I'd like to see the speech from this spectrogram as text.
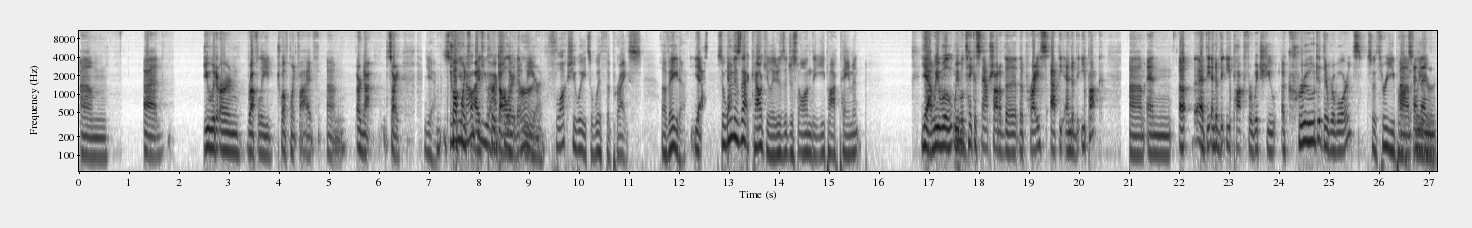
um, uh, you would earn roughly 12.5, um, or not, sorry. Yeah. So 12.5 per dollar that we earn fluctuates with the price of ADA. Yes. So when yes. is that calculated? Is it just on the epoch payment? Yeah, we will we will take a snapshot of the the price at the end of the epoch um, and uh, at the end of the epoch for which you accrued the rewards. So three epochs um, later, then,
